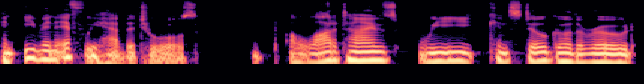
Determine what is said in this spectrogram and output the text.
And even if we have the tools, a lot of times we can still go the road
